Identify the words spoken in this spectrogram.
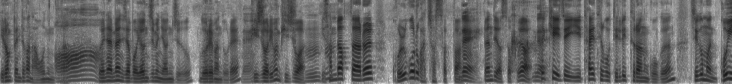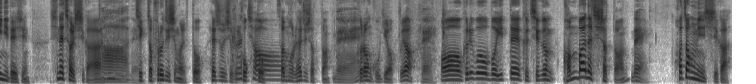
이런 밴드가 나오는구나. 아. 왜냐면 이제 뭐 연주면 연주, 노래면 노래, 네. 비주얼이면 비주얼, 음흠. 이 삼박자를 골고루 갖췄었던 네. 밴드였었고요. 네. 특히 이제 이 타이틀곡 Delete라는 곡은 지금은 고인이 되신 신해철 씨가 아, 네. 직접 프로듀싱을 또 해주시고 그렇죠. 곡도 선물을 해주셨던 네. 그런 곡이었고요. 네. 어 그리고 뭐 이때 그 지금 건반을 치셨던 네. 허정민 씨가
